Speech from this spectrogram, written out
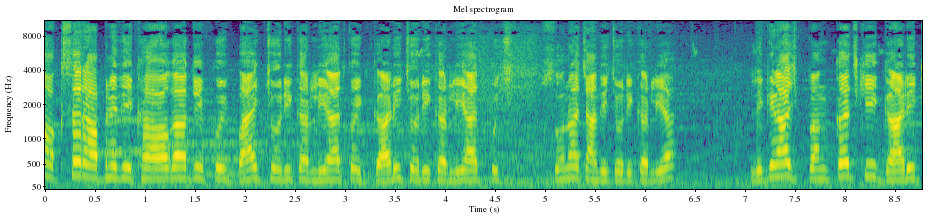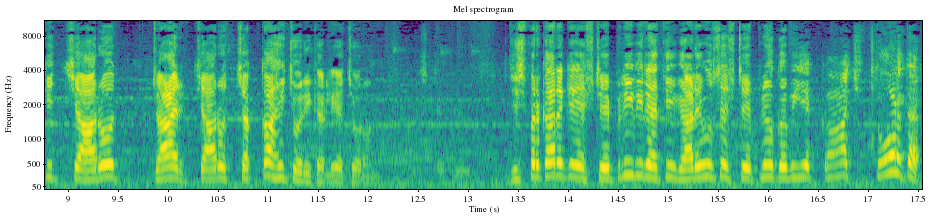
अक्सर आपने देखा होगा कि कोई बाइक चोरी कर लिया, कोई गाड़ी चोरी कर लिया, कुछ सोना चांदी चोरी कर लिया। लेकिन आज पंकज की गाड़ी की चारों टायर, चारों चक्का ही चोरी कर लिया चोरों ने। जिस प्रकार की स्टेपनी भी रहती है गाड़ी में उस स्टेपनियों को भी ये कांच तोड़कर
